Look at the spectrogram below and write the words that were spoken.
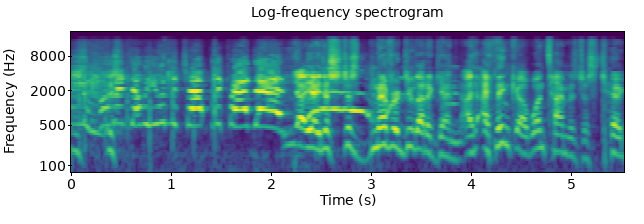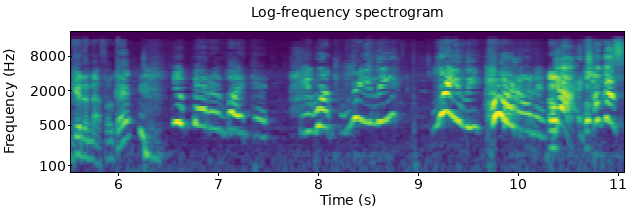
just- Comment just- W in the chat for the crab dance. yeah, yeah. Just, just never do that again. I, I think uh, one time is just uh, good enough. Okay. You better like it. We worked really, really hard on it. Oh. Yeah, it took us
